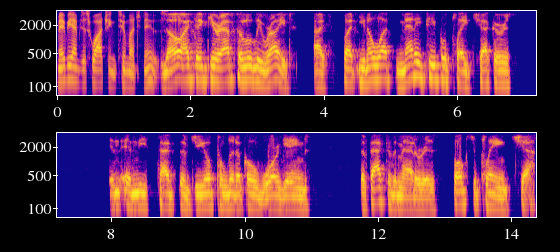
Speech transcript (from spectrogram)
maybe I'm just watching too much news. No, I think you're absolutely right. I, but you know what? Many people play checkers in in these types of geopolitical war games. The fact of the matter is, folks are playing chess.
